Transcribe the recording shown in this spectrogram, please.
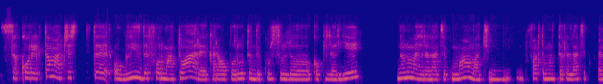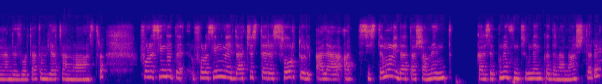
să corectăm aceste oglinzi deformatoare care au apărut în decursul uh, copilăriei, nu numai în relație cu mama, ci în foarte multe relații pe care le-am dezvoltat în viața noastră, folosindu-ne, folosindu-ne de aceste resorturi ale a, a sistemului de atașament care se pune în funcțiune încă de la naștere,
